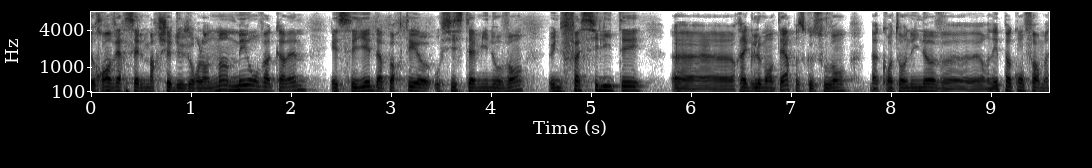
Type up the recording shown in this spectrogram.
renverser le marché du jour au lendemain, mais on va quand même essayer d'apporter au système innovant une facilité euh, réglementaire, parce que souvent, bah, quand on innove, euh, on n'est pas conforme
